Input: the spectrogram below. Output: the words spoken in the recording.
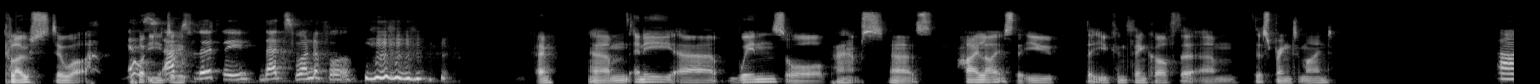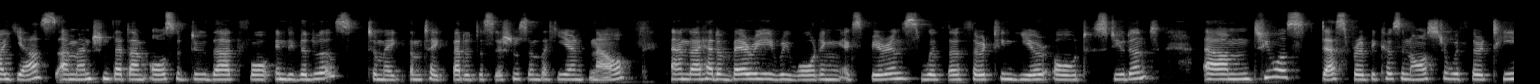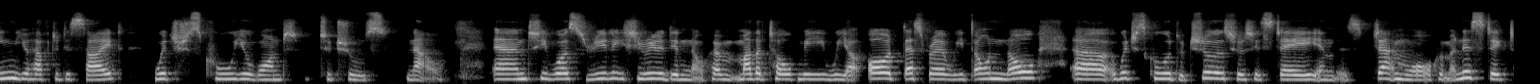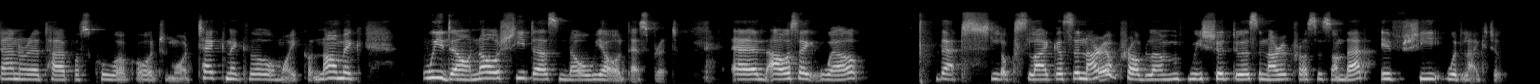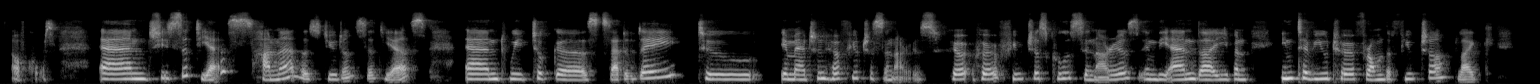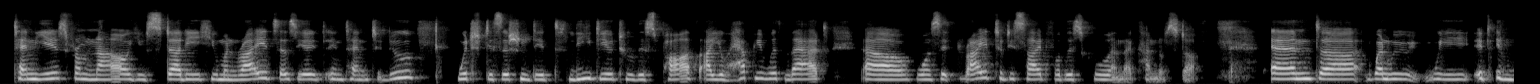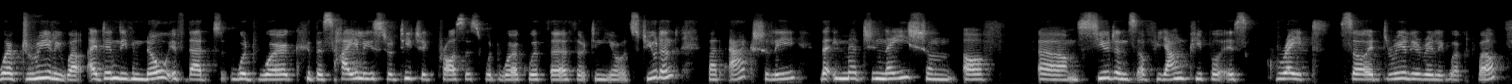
close to what, yes, what you do. Absolutely. That's wonderful. okay. Um, any uh, wins or perhaps uh, highlights that you that you can think of that um, that spring to mind? Uh, yes, I mentioned that I'm also do that for individuals to make them take better decisions in the here and now. And I had a very rewarding experience with a 13 year old student um, she was desperate because in Austria with 13, you have to decide which school you want to choose now. And she was really she really didn't know. Her mother told me we are all desperate. We don't know uh, which school to choose. Should she stay in this more humanistic general type of school or go to more technical or more economic? We don't know. She doesn't know. We are all desperate. And i was like well that looks like a scenario problem we should do a scenario process on that if she would like to of course. And she said yes. Hannah, the student, said yes. And we took a Saturday to imagine her future scenarios, her, her future school scenarios. In the end, I even interviewed her from the future, like 10 years from now, you study human rights as you intend to do. Which decision did lead you to this path? Are you happy with that? Uh, was it right to decide for this school and that kind of stuff? and uh, when we we it, it worked really well i didn't even know if that would work this highly strategic process would work with a 13 year old student but actually the imagination of um, students of young people is great. So it really, really worked well.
